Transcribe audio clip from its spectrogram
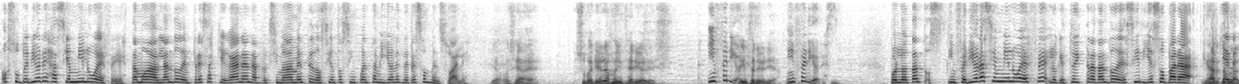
o superiores a 100.000 UF. Estamos hablando de empresas que ganan aproximadamente 250 millones de pesos mensuales. o sea, ¿superiores o inferiores? Inferiores. Inferioría. Inferiores. Mm. Por lo tanto, inferior a 100.000 UF, lo que estoy tratando de decir, y eso para... Quienes,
